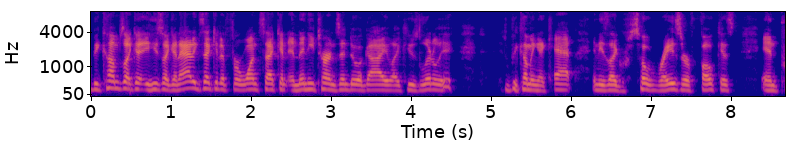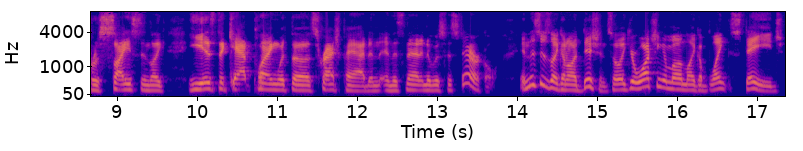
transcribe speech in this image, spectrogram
becomes like a, he's like an ad executive for one second and then he turns into a guy like who's literally becoming a cat. And he's like so razor focused and precise and like he is the cat playing with the scratch pad and, and this and that. And it was hysterical. And this is like an audition. So like you're watching him on like a blank stage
